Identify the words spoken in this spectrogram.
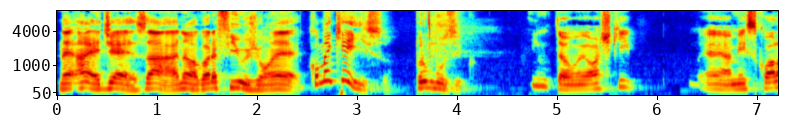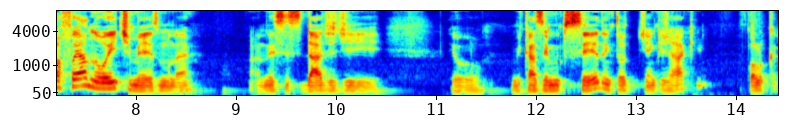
Né? Ah, é jazz. Ah, não, agora é fusion. É... Como é que é isso pro músico? Então, eu acho que é, a minha escola foi à noite mesmo, né? A necessidade de. Eu me casei muito cedo, então eu tinha que já que colocar,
